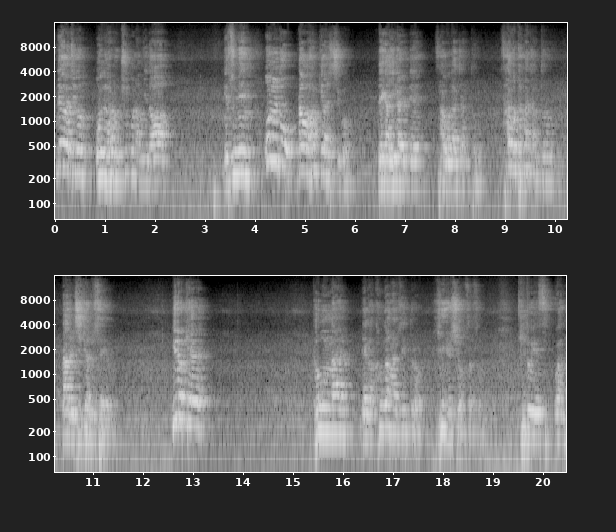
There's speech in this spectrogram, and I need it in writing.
내가 지금 오늘 하루 출근합니다. 예수님 오늘도 나와 함께 하시고 내가 일할 때 사고 나지 않도록 사고 당하지 않도록 나를 지켜주세요. 이렇게 더운 날 내가 건강할 수 있도록 힘 주시옵소서. 기도의 습관.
